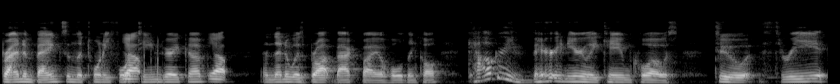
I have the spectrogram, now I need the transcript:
Brandon Banks in the 2014 yep. Grey Cup. Yep. And then it was brought back by a holding call. Calgary very nearly came close to three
